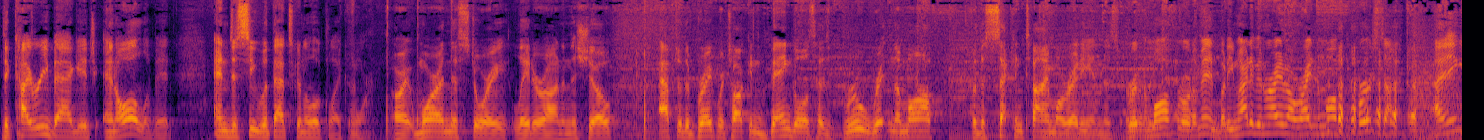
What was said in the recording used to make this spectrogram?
the Kyrie baggage and all of it, and to see what that's going to look like for him. All right, more on this story later on in the show. After the break, we're talking Bengals. Has Brou written them off for the second time already in this? Written them off, wrote them in, but he might have been right about writing them off the first time. I think,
